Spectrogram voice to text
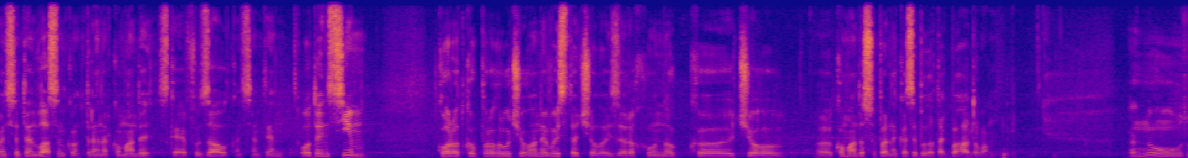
Константин Власенко, тренер команди СКФ «Футзал». Константин 1-7. Коротко про гру, чого не вистачило, і за рахунок е, чого е, команда суперника забила так багато вам. Ну,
